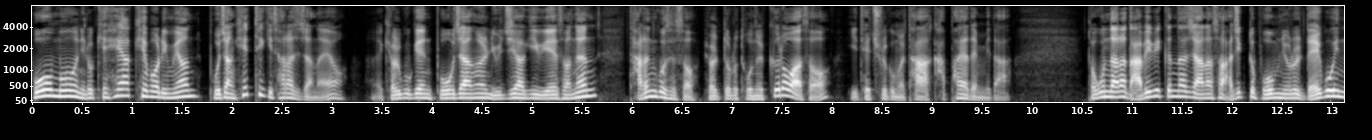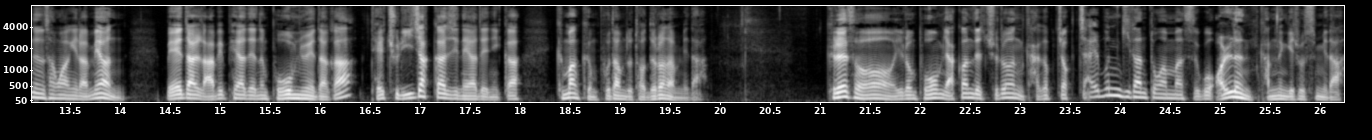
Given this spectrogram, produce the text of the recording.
보험은 이렇게 해약해버리면 보장 혜택이 사라지잖아요. 결국엔 보장을 유지하기 위해서는 다른 곳에서 별도로 돈을 끌어와서 이 대출금을 다 갚아야 됩니다. 더군다나 납입이 끝나지 않아서 아직도 보험료를 내고 있는 상황이라면 매달 납입해야 되는 보험료에다가 대출 이자까지 내야 되니까 그만큼 부담도 더 늘어납니다. 그래서 이런 보험 약관 대출은 가급적 짧은 기간 동안만 쓰고 얼른 갚는 게 좋습니다.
